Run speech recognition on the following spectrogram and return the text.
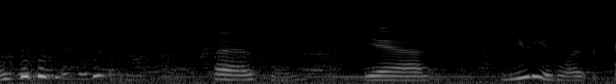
Like Oh. they will not. okay. Uh, yeah. Beauty is work.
